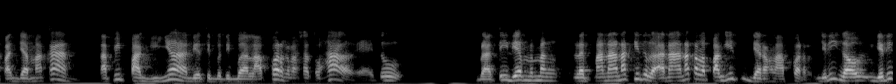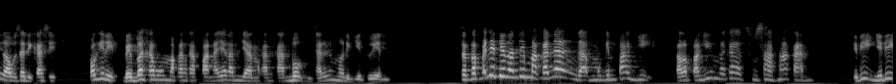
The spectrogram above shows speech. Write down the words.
8 jam makan, tapi paginya dia tiba-tiba lapar karena satu hal, ya itu berarti dia memang anak-anak gitu loh. Anak-anak kalau pagi itu jarang lapar. Jadi nggak jadi nggak usah dikasih, oh gini, bebas kamu makan kapan aja tapi jangan makan karbo. Misalnya mau digituin. Tetap aja dia nanti makannya nggak mungkin pagi. Kalau pagi mereka susah makan. Jadi jadi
